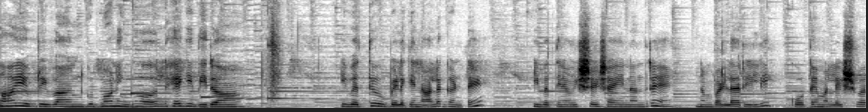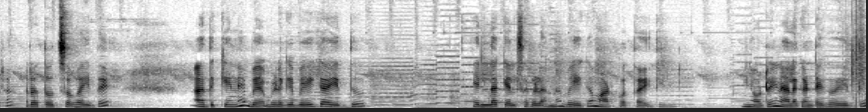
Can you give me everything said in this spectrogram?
Hi everyone good morning all ಹೇಗಿದ್ದೀರಾ? ಇವತ್ತು ಬೆಳಗ್ಗೆ ನಾಲ್ಕು ಗಂಟೆ. ಇವತ್ತಿನ ವಿಶೇಷ ಏನಂದರೆ, ನಮ್ಮ ಬಳ್ಳಾರಿಲಿ ಕೋಟೆ ಮಲ್ಲೇಶ್ವರ ರಥೋತ್ಸವ ಇದೆ. ಅದಕ್ಕೇ ಬೆಳಗ್ಗೆ ಬೇಗ ಎದ್ದು ಎಲ್ಲ ಕೆಲಸಗಳನ್ನು ಬೇಗ ಮಾಡ್ಕೋತಾ ಇದ್ದೀವಿ. ನೋಡ್ರಿ, ನಾಲ್ಕು ಗಂಟೆಗೂ ಎದ್ದು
